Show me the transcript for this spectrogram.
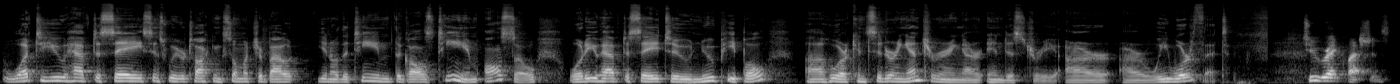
What do you have to say? Since we were talking so much about you know the team, the Galls team, also, what do you have to say to new people uh, who are considering entering our industry? Are are we worth it? Two great questions.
